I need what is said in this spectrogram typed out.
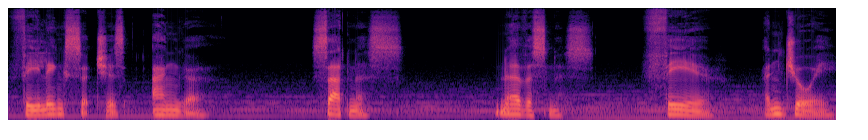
Feelings such as anger, sadness, nervousness, fear, and joy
